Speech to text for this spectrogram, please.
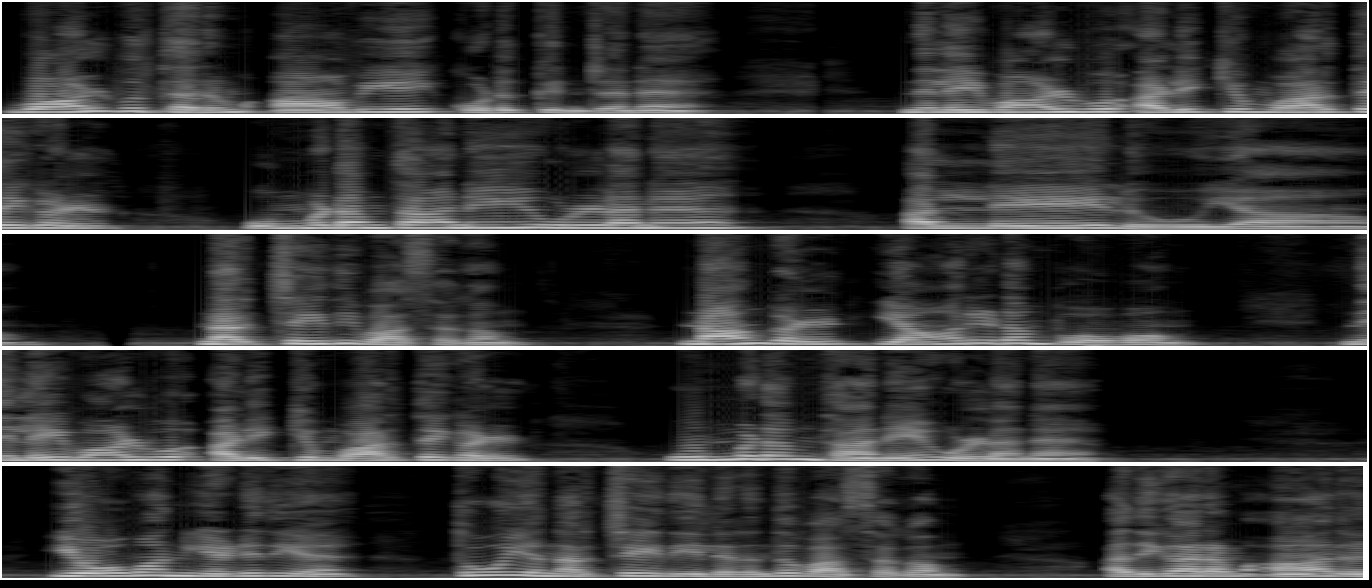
வாழ்வு தரும் ஆவியை கொடுக்கின்றன. நிலை வாழ்வு அளிக்கும் வார்த்தைகள் உம்மிடம்தானே உள்ளன. அல்லேலூயா. நற்செய்தி வாசகம். நாங்கள் யாரிடம் போவோம்? நிலை வாழ்வு அளிக்கும் வார்த்தைகள் உம்மிடம்தானே உள்ளன. யோவான் எழுதிய தூய நற்செய்தியிலிருந்து வாசகம். அதிகாரம் ஆறு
